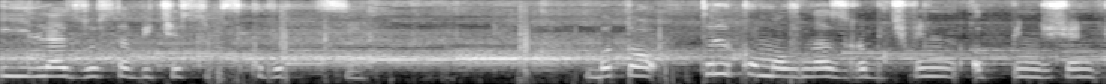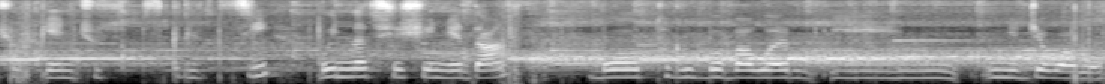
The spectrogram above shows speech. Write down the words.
ile zostawicie subskrypcji. Bo to tylko można zrobić film od 55 subskrypcji, bo inaczej się nie da, bo próbowałem i nie działało.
